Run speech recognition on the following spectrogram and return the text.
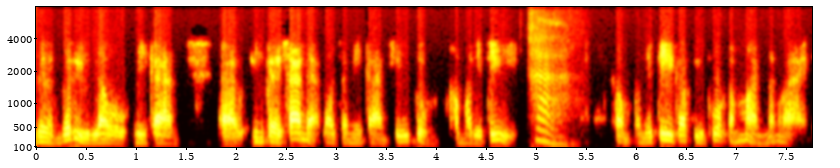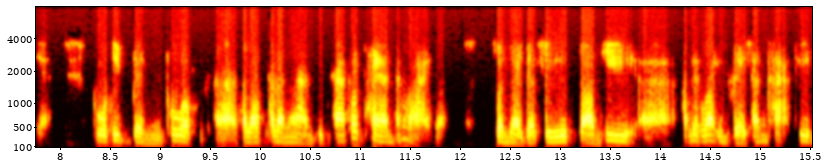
เดิมก็คือเรามีการ inflation เนี่ยเราจะมีการซื้อกลุ่ม commodity ค่ะ commodity ก็คือพวกน้ำมันทั้งหลายเนี่ยพวกที่เป็นพวกพลังงานสินค้าทดแทนทั้งหลายเนี่ยส่วนใหญ่จะซื้อตอนที่เขาเรียกว่าอินเฟชันขาขึ้น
